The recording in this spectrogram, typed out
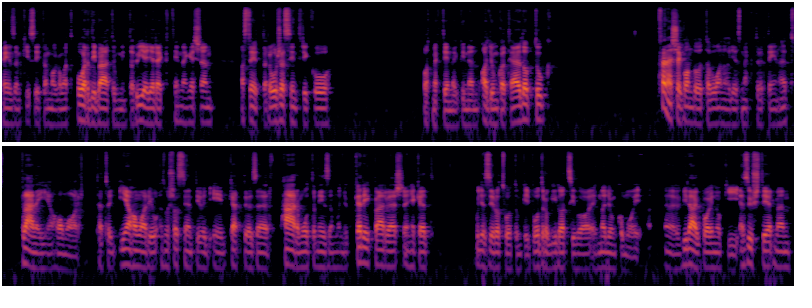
helyezem ki szépen magamat, ordibáltunk, mint a hülye gyerek ténylegesen, aztán jött a rózsaszín trikó, ott meg tényleg minden agyunkat eldobtuk. Fene se gondolta volna, hogy ez megtörténhet, pláne ilyen hamar. Tehát, hogy ilyen hamar jó, ez most azt jelenti, hogy én 2003 óta nézem mondjuk a kerékpárversenyeket, ugye azért ott voltunk egy Bodrogi Lacival, egy nagyon komoly világbajnoki ezüstérben,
